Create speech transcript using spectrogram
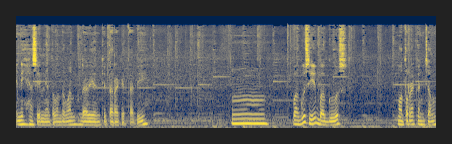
ini hasilnya teman-teman dari yang kita rakit tadi. Hmm, bagus sih bagus. Motornya kenceng.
